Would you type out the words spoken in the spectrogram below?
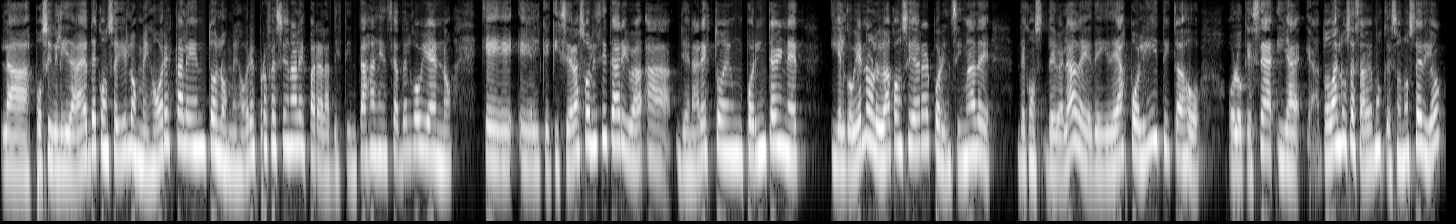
las posibilidades de conseguir los mejores talentos, los mejores profesionales para las distintas agencias del gobierno, que el que quisiera solicitar iba a llenar esto en, por internet y el gobierno lo iba a considerar por encima de, de, de, ¿verdad? de, de ideas políticas o, o lo que sea, y a, a, todas luces sabemos que eso no se dio,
